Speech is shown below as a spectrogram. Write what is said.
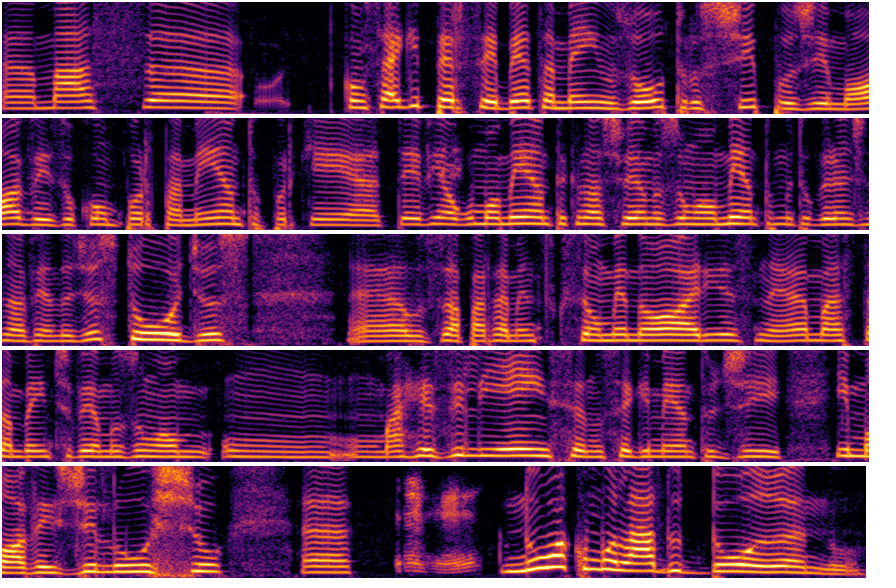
uh, mas uh, consegue perceber também os outros tipos de imóveis, o comportamento, porque teve em algum momento que nós tivemos um aumento muito grande na venda de estúdios, é, os apartamentos que são menores, né, mas também tivemos um, um, uma resiliência no segmento de imóveis de luxo. Uh, uhum. No acumulado do ano,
